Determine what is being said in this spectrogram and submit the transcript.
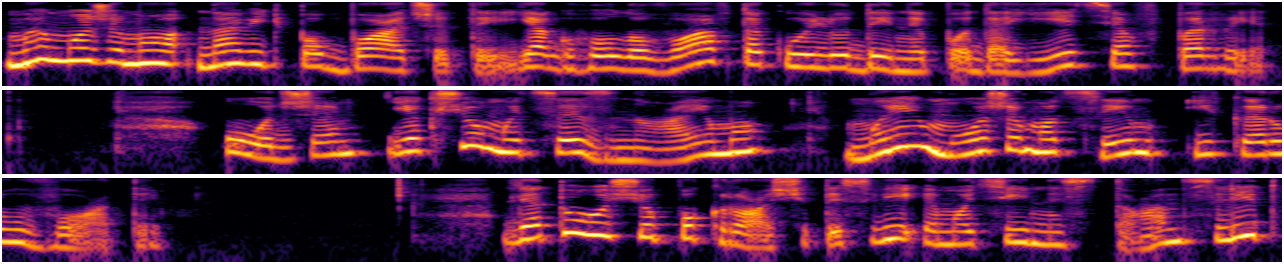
Ми можемо навіть побачити, як голова в такої людини подається вперед. Отже, якщо ми це знаємо, ми можемо цим і керувати. Для того, щоб покращити свій емоційний стан, слід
